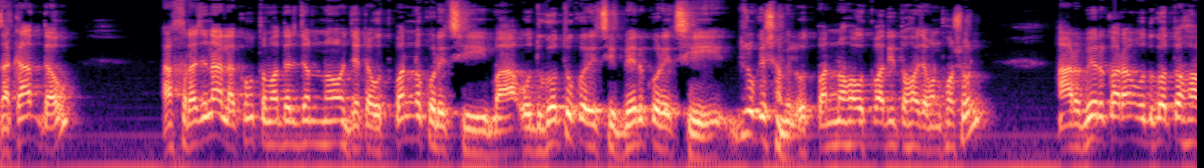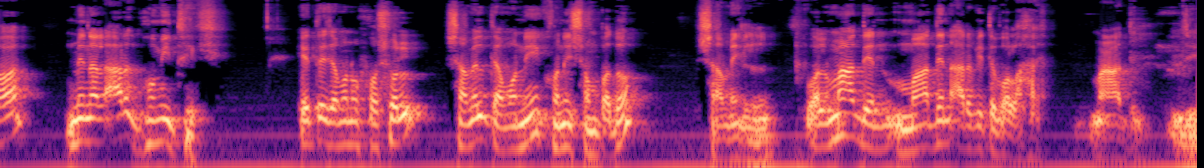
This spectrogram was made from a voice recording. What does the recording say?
জাকাত দাও। আখরাজনা লাকুম, তোমাদের জন্য যেটা উৎপন্ন করেছি বা উদ্গত করেছি, বের করেছি দুটোকে সামিল। উৎপন্ন হওয়া, উৎপাদিত হওয়া, যেমন ফসল আর বের করা উদ্গত হওয়া মিনাল আর ভূমি থেকে। এতে যেমন ফসল সামিল, তেমনি খনিজ সম্পদ সামিল। বল মাদেন মাদেন আরবিতে বলা হয়। মাদিন জি।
